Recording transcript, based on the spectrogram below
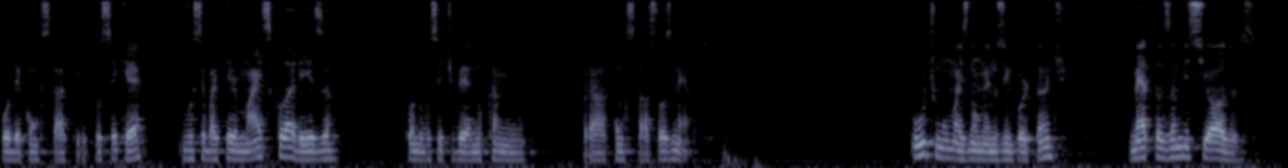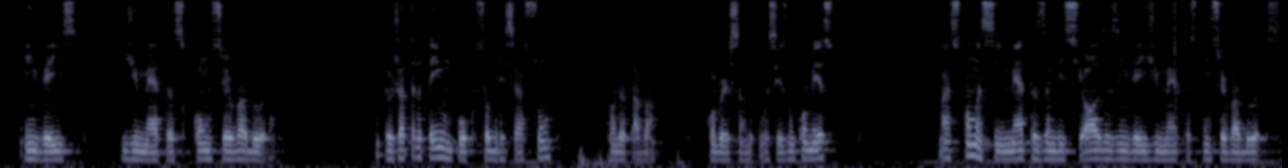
poder conquistar aquilo que você quer e você vai ter mais clareza quando você estiver no caminho para conquistar suas metas. Último, mas não menos importante, metas ambiciosas em vez de metas conservadoras. Eu já tratei um pouco sobre esse assunto quando eu estava conversando com vocês no começo. Mas como assim metas ambiciosas em vez de metas conservadoras?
